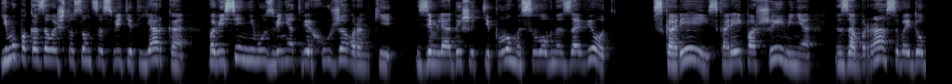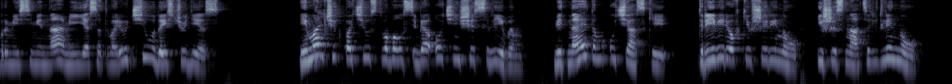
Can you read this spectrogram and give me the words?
ему показалось, что солнце светит ярко, по-весеннему звенят вверху жаворонки, земля дышит теплом и словно зовет. «Скорей, скорей поши меня, забрасывай добрыми семенами, и я сотворю чудо из чудес». И мальчик почувствовал себя очень счастливым, Ведь на этом участке три веревки в ширину и шестнадцать в длину.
